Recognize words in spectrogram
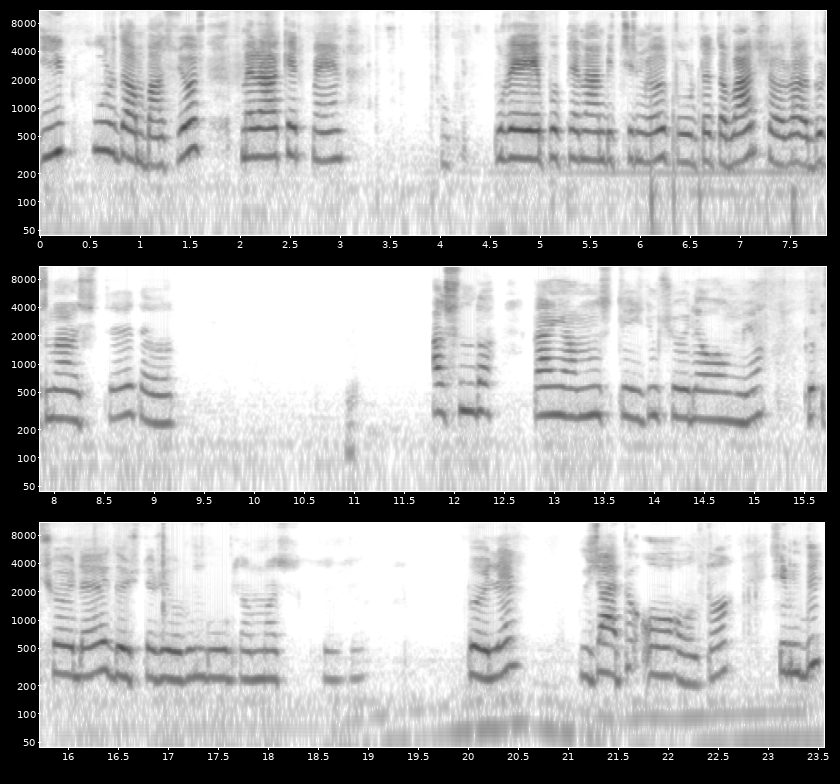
İlk buradan başlıyoruz. Merak etmeyin. Buraya yapıp hemen bitirmiyoruz. Burada da var. Sonra öbürsünü açtı. Devam. Aslında ben yanlış değildim. Şöyle olmuyor. Gö- şöyle gösteriyorum. Buradan başlıyor. Böyle güzel bir O oldu. Şimdi bir-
